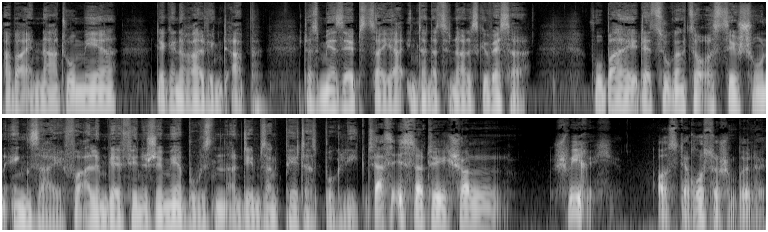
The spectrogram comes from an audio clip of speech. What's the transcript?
Aber ein NATO-Meer, der General winkt ab. Das Meer selbst sei ja internationales Gewässer wobei der Zugang zur Ostsee schon eng sei, vor allem der finnische Meerbusen, an dem St. Petersburg liegt. Das ist natürlich schon schwierig aus der russischen Brille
